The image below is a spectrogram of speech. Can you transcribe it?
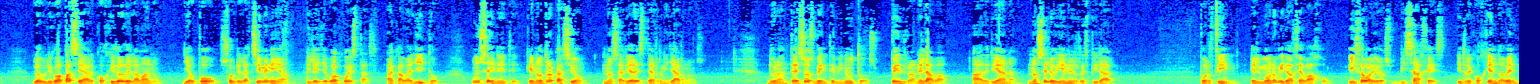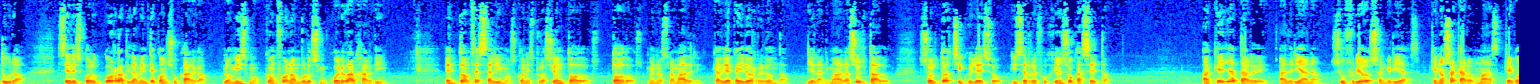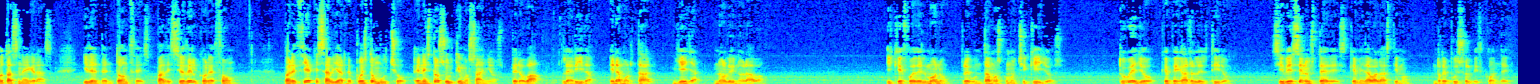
lo obligó a pasear cogido de la mano, y aupó sobre la chimenea y le llevó a cuestas, a caballito, un sainete que en otra ocasión nos haría desternillarnos. Durante esos veinte minutos Pedro anhelaba a Adriana no se le oía ni respirar. Por fin el mono miró hacia abajo, hizo varios visajes y recogiendo aventura se descolgó rápidamente con su carga, lo mismo que un fonámbulo sin cuerda al jardín. Entonces salimos con explosión todos, todos, menos la madre, que había caído redonda, y el animal, asustado, soltó a Chico ileso y se refugió en su caseta. Aquella tarde Adriana sufrió dos sangrías, que no sacaron más que gotas negras, y desde entonces padeció del corazón Parecía que se había repuesto mucho en estos últimos años, pero va, la herida era mortal y ella no lo ignoraba. ¿Y qué fue del mono? preguntamos como chiquillos. Tuve yo que pegarle el tiro. Si viesen ustedes que me daba lástima, repuso el vizconde.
